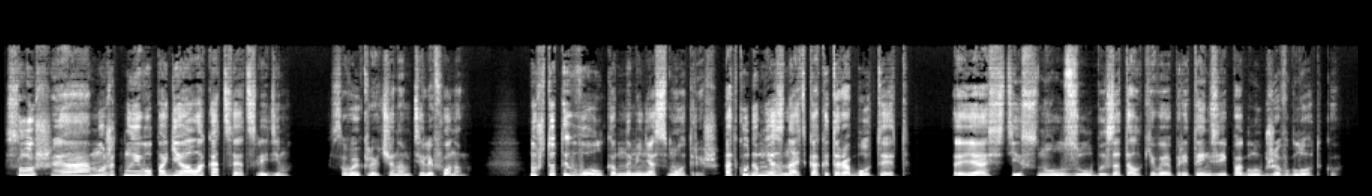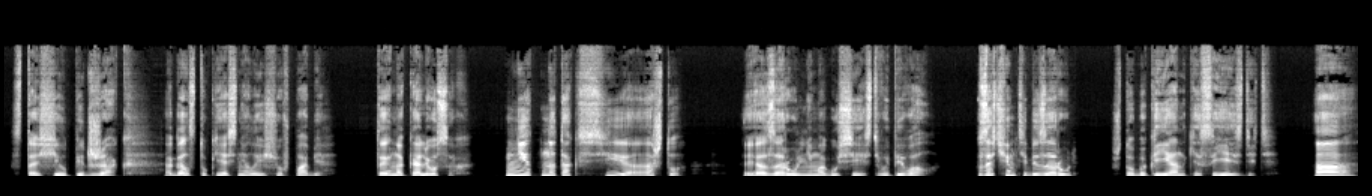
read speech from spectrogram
Слушай, а может мы его по геолокации отследим? С выключенным телефоном? Ну что ты волком на меня смотришь? Откуда мне знать, как это работает? Я стиснул зубы, заталкивая претензии поглубже в глотку. Стащил пиджак, а галстук я снял еще в пабе. Ты на колесах? «Нет, на такси, а что?» «Я за руль не могу сесть, выпивал». «Зачем тебе за руль?» «Чтобы к Янке съездить». «А,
